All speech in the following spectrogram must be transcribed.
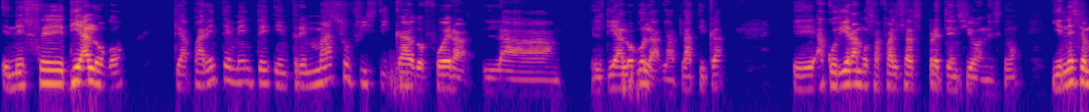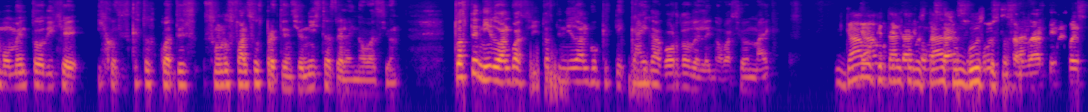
en ese diálogo que aparentemente entre más sofisticado fuera la, el diálogo, la, la plática, eh, acudiéramos a falsas pretensiones, ¿no? Y en ese momento dije, hijos, es que estos cuates son los falsos pretensionistas de la innovación. ¿Tú has tenido algo así? ¿Tú has tenido algo que te caiga gordo de la innovación, Mike? Gabo, ¿qué, tal? ¿Cómo, estás? Un gusto. saludarte. Pues,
